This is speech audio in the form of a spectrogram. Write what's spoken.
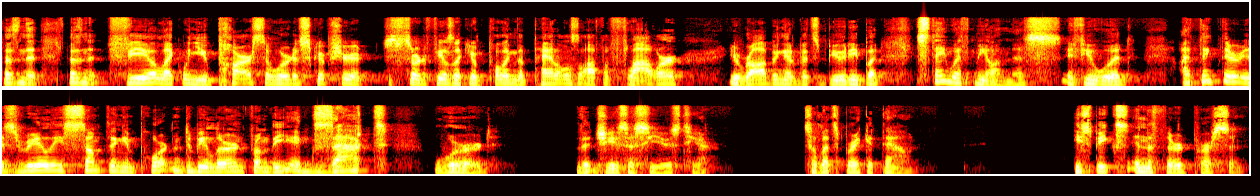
doesn't it doesn't it feel like when you parse a word of scripture, it just sort of feels like you're pulling the petals off a flower, you're robbing it of its beauty. But stay with me on this, if you would. I think there is really something important to be learned from the exact word that Jesus used here. So let's break it down. He speaks in the third person,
